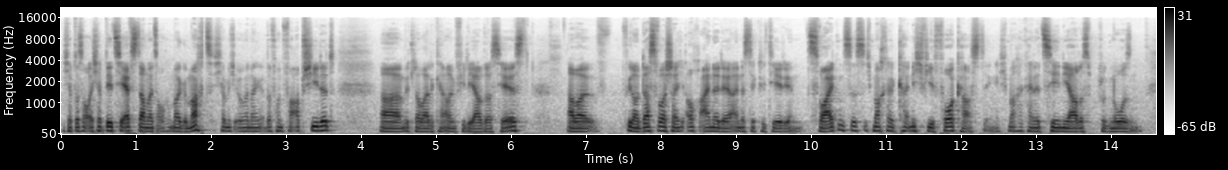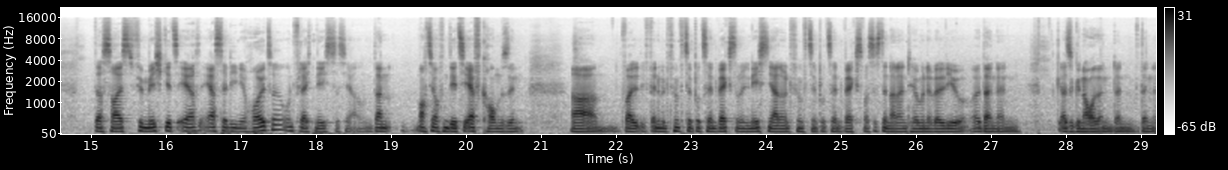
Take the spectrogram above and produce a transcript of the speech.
Ich habe das auch, ich habe DCFs damals auch immer gemacht. Ich habe mich irgendwann davon verabschiedet. Äh, mittlerweile keine Ahnung, wie viele Jahre das her ist. Aber genau, das war wahrscheinlich auch einer der, eines der Kriterien. Zweitens ist, ich mache nicht viel Forecasting. Ich mache keine 10-Jahres-Prognosen. Das heißt, für mich geht es eher in erster Linie heute und vielleicht nächstes Jahr. Und dann macht es ja auf dem DCF kaum Sinn. Ähm, weil wenn du mit 15% wächst und in den nächsten Jahren mit 15% wächst, was ist denn dann ein Terminal Value, äh, dein, dein, also genau, dein, dein, dein, äh,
